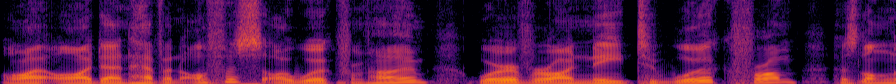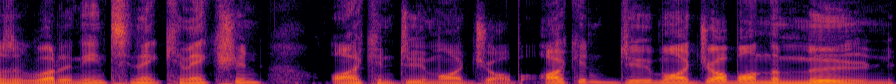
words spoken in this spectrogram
I, I don't have an office. I work from home wherever I need to work from. As long as I've got an internet connection, I can do my job. I can do my job on the moon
